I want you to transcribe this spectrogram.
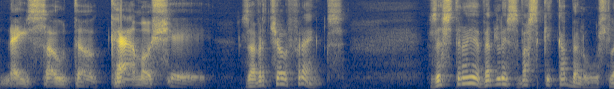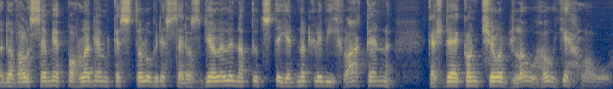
Nejsou to kámoši, zavrčel Franks. Ze stroje vedly svazky kabelů, sledoval jsem je pohledem ke stolu, kde se rozdělili na tucty jednotlivých vláken, každé končilo dlouhou jehlou.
